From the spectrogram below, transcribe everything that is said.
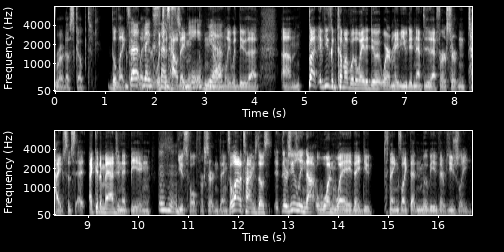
rotoscoped the legs That out later, which is how they me, yeah. normally would do that. Um, but if you could come up with a way to do it where maybe you didn't have to do that for certain types of, I- I could imagine it being Mhm. useful for certain things. A lot of times, those there's usually not one way they do things like that in movies. There's usually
